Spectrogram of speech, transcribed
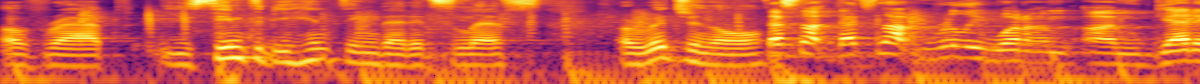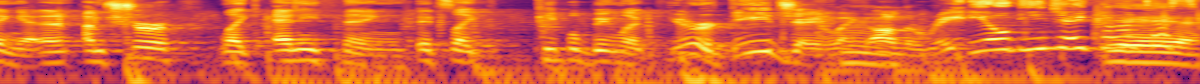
of rap, you seem to be hinting that it's less original. That's not that's not really what I'm I'm getting at. And I'm sure like anything, it's like people being like, "You're a DJ, like hmm. on the radio DJ contest." yeah, yeah.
